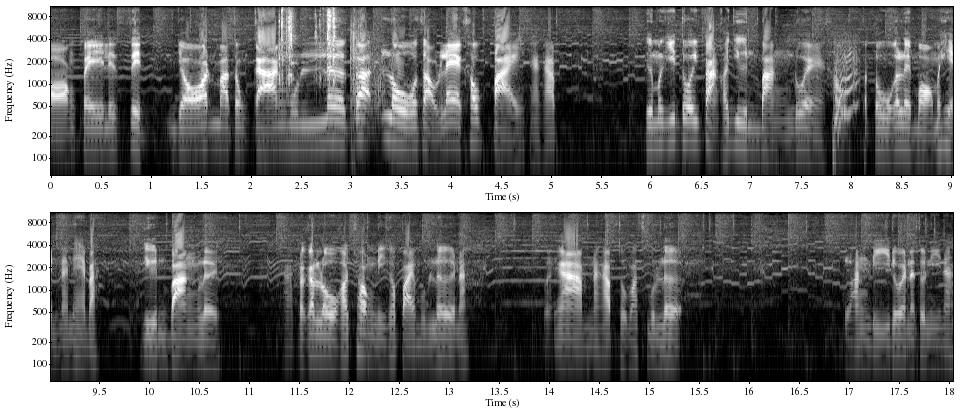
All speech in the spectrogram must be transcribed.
2 เปเรซิตย้อนมาตรงกลางมุลเลอร์ก็โลเสาแรกเข้าไปนะครับ คือเมื่อกี้ตัวอีกฝั่งเขายืนบังด้วยเขาประตูก็เลยมองไม่เห็นนะเนี่ยปะยืนบังเลยครับแล้วก็โลเขาช่องนี้เข้าไปมุลเลอร์นะสวยงามนะครับโทมัสมุลเลอร์พลังดีด้วยนะตัวนี้นะ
